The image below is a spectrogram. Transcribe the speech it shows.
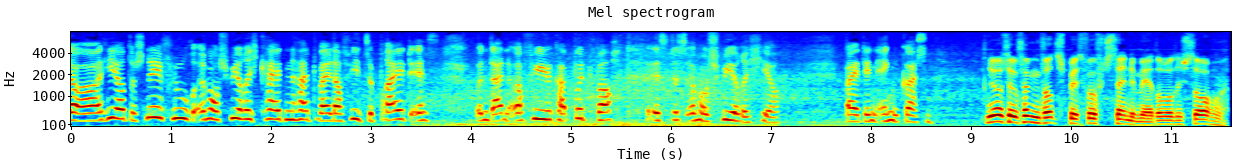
Da hier der Schneefluch immer Schwierigkeiten hat, weil der viel zu breit ist und dann auch viel kaputt macht, ist es immer schwierig hier bei den engen Gassen. Ja, so 45 bis 50 cm würde ich sagen.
